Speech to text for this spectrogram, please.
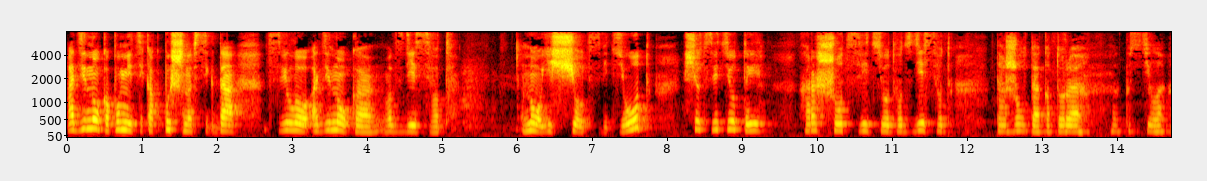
одиноко, помните, как пышно всегда цвело, одиноко. Вот здесь вот но еще цветет, еще цветет и хорошо цветет. Вот здесь вот та желтая, которая выпустила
